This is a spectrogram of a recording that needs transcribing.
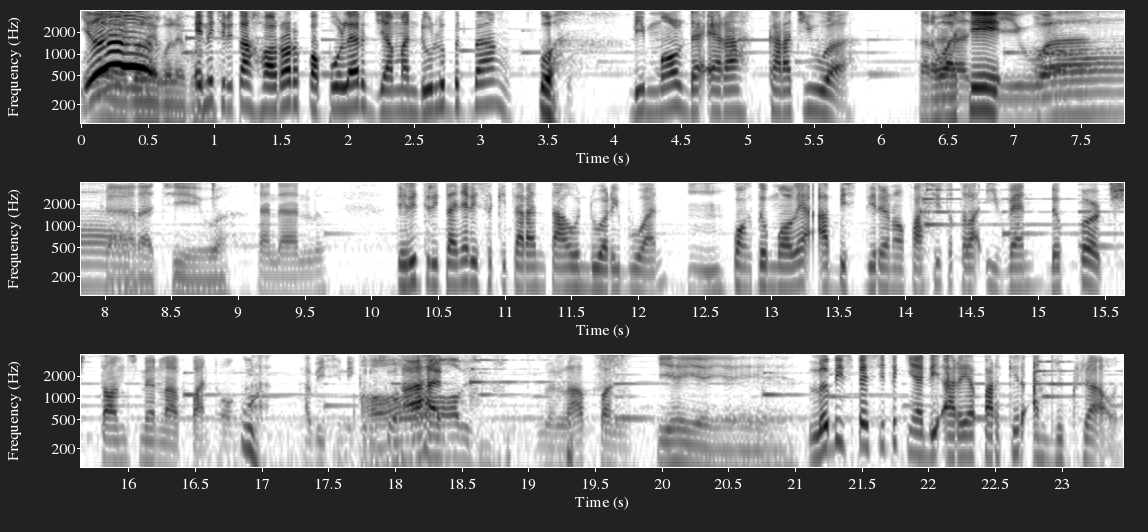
Yo. Boleh, boleh, boleh. Ini cerita horor populer zaman dulu bet bang. Wah. Di mall daerah Karachiwa. Karawaci. Jiwa. Karachiwa. Candaan lu. Jadi ceritanya di sekitaran tahun 2000-an. Mm. Waktu mallnya abis direnovasi setelah event The Purge tahun 98. Oh enggak, habis ini kerusuhan. Oh, habis- 98. Iya, iya, iya, iya. iya. Lebih spesifiknya di area parkir underground.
